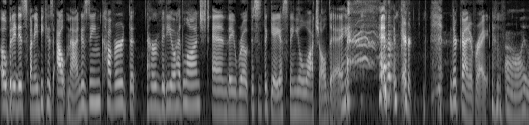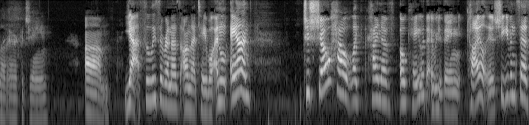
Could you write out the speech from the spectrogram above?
Oh, but it is funny because Out Magazine covered that her video had launched and they wrote, This is the gayest thing you'll watch all day. and they're they're kind of right. Oh, I love Erika Jayne. Um, yeah, so Lisa Rinna's on that table, and and to show how like kind of okay with everything Kyle is, she even says,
